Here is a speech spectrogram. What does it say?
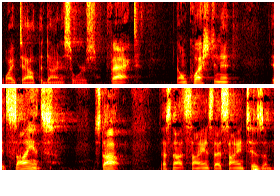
wiped out the dinosaurs. Fact. Don't question it. It's science. Stop. That's not science, that's scientism.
